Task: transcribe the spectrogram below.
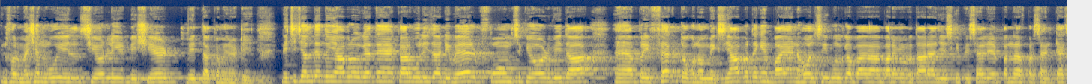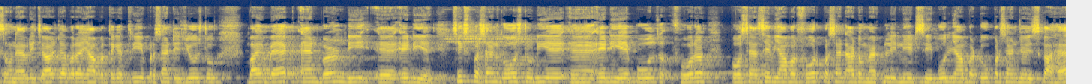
information will surely be shared with the community नीचे चलते तो यहाँ पर वो कहते हैं Carbull is a develop form secured with perfect economics यहाँ पर देखें buy and hold C bull का बारे में बता रहा है जिसकी प्रिसेल पंद्रह percent tax on average charge है पर है। यहाँ पर देखें three percent is use to buy back and burn D A D A six percent goes to D A D A pools for processive यहाँ पर four percent automatically need C bull यहाँ पर टू परसेंट जो इसका है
